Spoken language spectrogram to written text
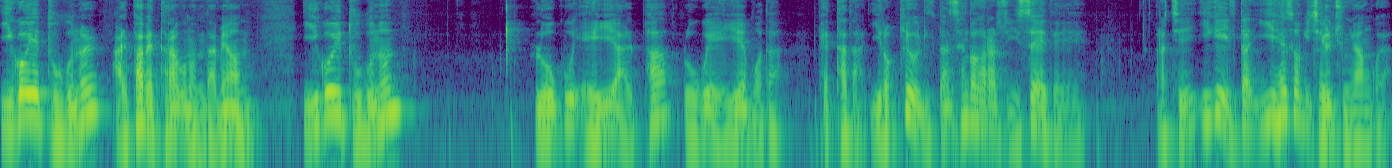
이거의 두근을 알파 베타라고 놓는다면 이거의 두근은 로그 A의 알파, 로그 A의 뭐다? 베타다. 이렇게 일단 생각을 할 수 있어야 돼. 알았지? 이게 일단 이 해석이 제일 중요한 거야.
